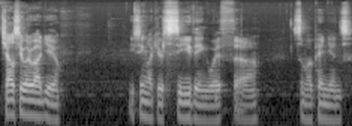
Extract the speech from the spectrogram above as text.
Chelsea, what about you? You seem like you're seething with uh, some opinions.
